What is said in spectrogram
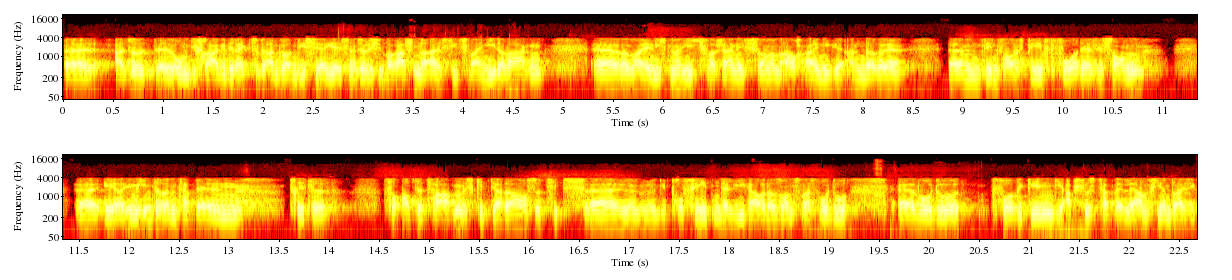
Äh, also äh, um die Frage direkt zu beantworten, die Serie ist natürlich überraschender als die zwei Niederlagen, äh, weil nicht nur ich wahrscheinlich, sondern auch einige andere ähm, den VfB vor der Saison äh, eher im hinteren Tabellendrittel verortet haben. Es gibt ja da auch so Tipps, äh, die Propheten der Liga oder sonst was, wo du, äh, wo du vor Beginn die Abschlusstabelle am 34.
